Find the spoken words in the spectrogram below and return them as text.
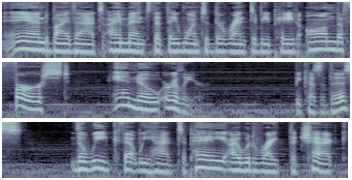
and by that I meant that they wanted the rent to be paid on the first and no earlier. Because of this, the week that we had to pay, I would write the check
